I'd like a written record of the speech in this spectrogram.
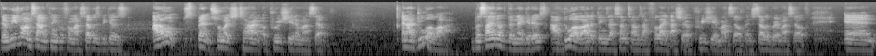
The reason why I'm saying I'm thankful for myself is because I don't spend so much time appreciating myself. And I do a lot. Beside of the negatives, I do a lot of things that sometimes I feel like I should appreciate myself and celebrate myself. And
